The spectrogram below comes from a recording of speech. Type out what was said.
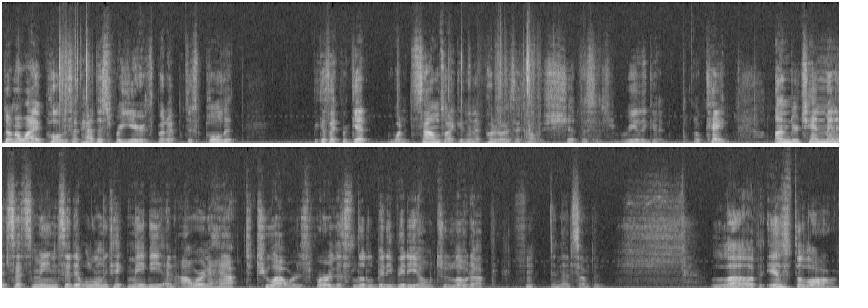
don't know why I pulled this. I've had this for years, but I just pulled it because I forget what it sounds like, and then I put it on and it's like, oh shit, this is really good. Okay, under 10 minutes, that means that it will only take maybe an hour and a half to two hours for this little bitty video to load up. Hmm, isn't that something? Love is the law.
